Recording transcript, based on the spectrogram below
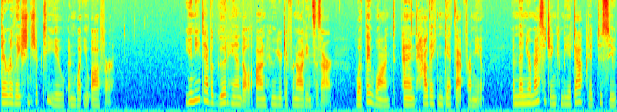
their relationship to you, and what you offer. You need to have a good handle on who your different audiences are, what they want, and how they can get that from you, and then your messaging can be adapted to suit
